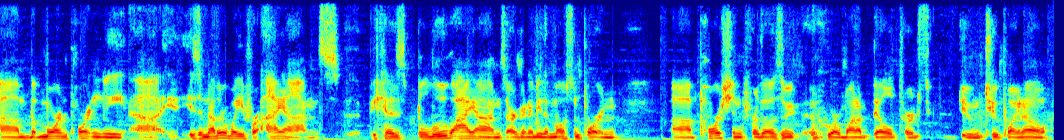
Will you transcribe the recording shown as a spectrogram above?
Um, but more importantly, uh, is another way for ions because blue ions are going to be the most important uh, portion for those who are, want to build towards Doom 2.0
